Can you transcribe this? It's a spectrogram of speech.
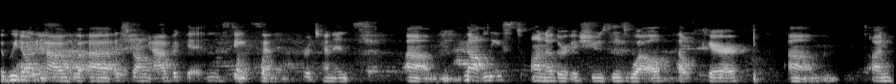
if we don't have uh, a strong advocate in the state senate for tenants, um, not least on other issues as well, healthcare, um, on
